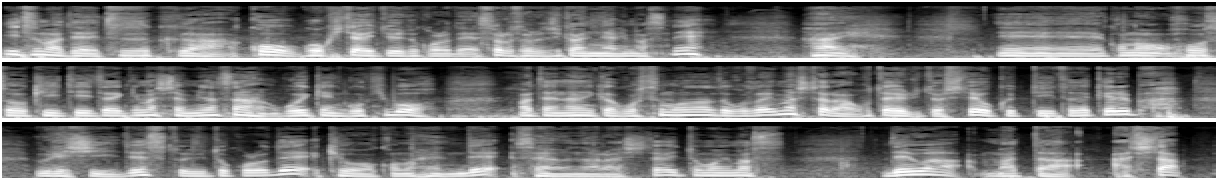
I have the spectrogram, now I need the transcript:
いつまで続くか、こうご期待というところでそろそろ時間になりますね。はい。えー、この放送を聞いていただきました皆さん、ご意見、ご希望、また何かご質問などございましたら、お便りとして送っていただければ嬉しいですというところで、今日はこの辺でさようならしたいと思います。では、また明日。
